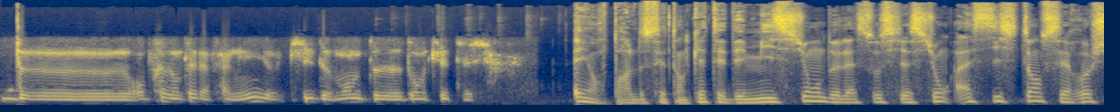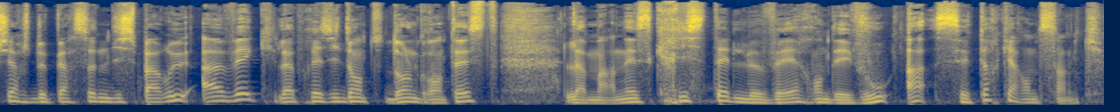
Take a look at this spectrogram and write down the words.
de représenter la famille qui demande de- d'enquêter. Et on reparle de cette enquête et des missions de l'association Assistance et Recherche de personnes disparues avec la présidente dans le Grand Est, la marnaise Christelle Levert. Rendez-vous à 7h45.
